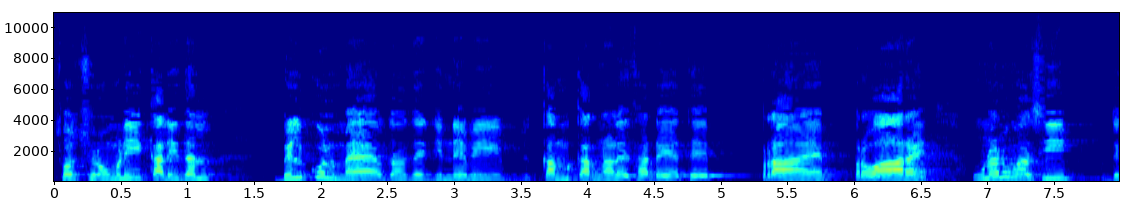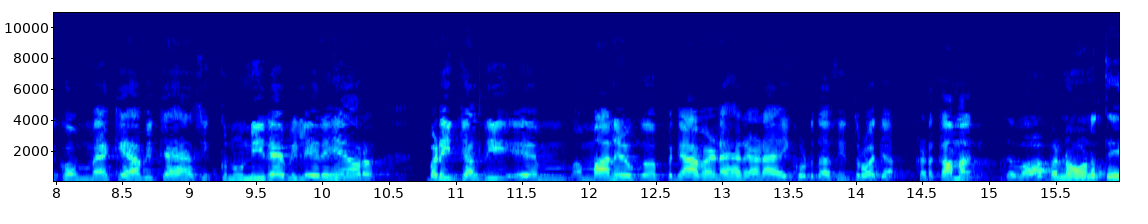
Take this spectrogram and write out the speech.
ਸੋ ਸ਼੍ਰੋਮਣੀ ਅਕਾਲੀ ਦਲ ਬਿਲਕੁਲ ਮੈਂ ਉਹਨਾਂ ਦੇ ਜਿੰਨੇ ਵੀ ਕੰਮ ਕਰਨ ਵਾਲੇ ਸਾਡੇ ਇੱਥੇ ਭਰਾ ਹੈ ਪਰਿਵਾਰ ਹੈ ਉਹਨਾਂ ਨੂੰ ਅਸੀਂ ਦੇਖੋ, ਮੈਂ ਕਿਹਾ ਵੀ ਚਾਹੇ ਅਸੀਂ ਕਾਨੂੰਨੀ ਰਾਹ ਵੀ ਲੈ ਰਹੇ ਹਾਂ ਔਰ ਬੜੀ ਜਲਦੀ ਮਾਨਯੋਗ Punjab and Haryana high court ਦਾ ਅਸੀਂ ਦਰਵਾਜ਼ਾ ਖੜਕਾਵਾਂਗੇ। ਦਬਾਅ ਬਣਾਉਣ ਤੇ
